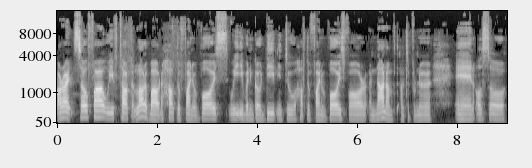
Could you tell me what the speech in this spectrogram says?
Alright, so far we've talked a lot about how to find your voice. We even go deep into how to find a voice for a non-entrepreneur and also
